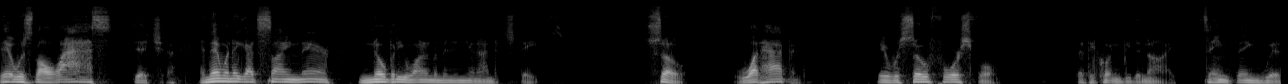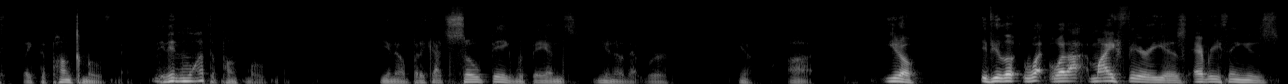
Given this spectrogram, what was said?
It was the last ditch, and then when they got signed there, nobody wanted them in the United States. So, what happened? They were so forceful that they couldn't be denied. Same thing with like the punk movement. They didn't want the punk movement, you know, but it got so big with bands, you know, that were, you know, uh, you know, if you look, what what I, my theory is, everything is,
